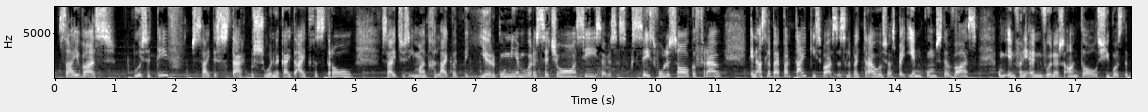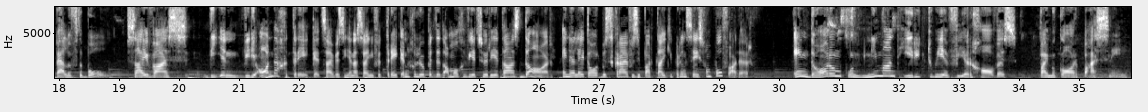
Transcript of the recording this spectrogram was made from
Sy was positief. Sy het 'n sterk persoonlikheid uitgestraal. Sy het soos iemand gelyk wat beheer kon neem oor 'n situasie. Sy was 'n suksesvolle sakevrou. En as hulle by partytjies was, as hulle by troues was, by einkomste was, om een van die inwoners aan te haal, she was the belle of the ball. Sy was die een wie die aandag getrek het. Sy was die een as sy in die vertrek ingeloop het, het almal geweet Soreta is daar. En hulle het haar beskryf as die partytjie prinses van Pofadder en daarom kon niemand hierdie twee weergawe bymekaar pas nie.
